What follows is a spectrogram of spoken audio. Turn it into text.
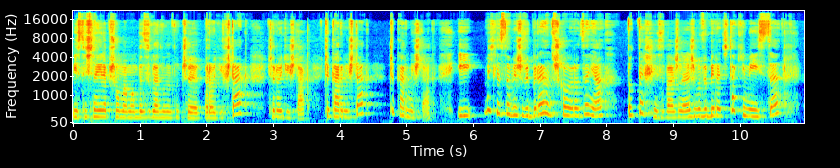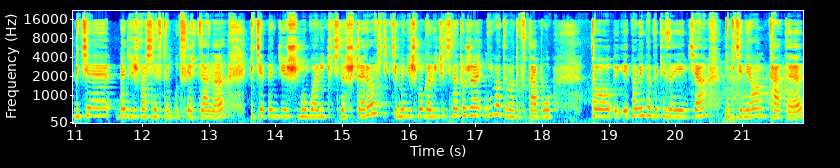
Jesteś najlepszą mamą bez względu na to, czy rodzisz tak, czy rodzisz tak, czy karmisz tak, czy karmisz tak. I myślę sobie, że wybierając szkołę rodzenia, to też jest ważne, żeby wybierać takie miejsce, gdzie będziesz właśnie w tym utwierdzana, gdzie będziesz mogła liczyć na szczerość, gdzie będziesz mogła liczyć na to, że nie ma tematów tabu. To y, pamiętam takie zajęcia, gdzie miałam tatę,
